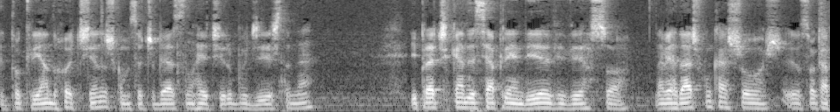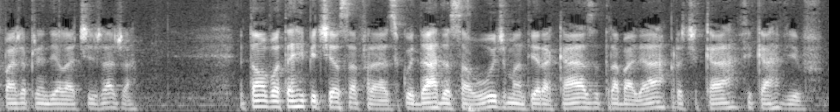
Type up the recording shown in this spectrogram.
Eu estou criando rotinas como se eu estivesse num retiro budista, né? E praticando esse aprender a viver só. Na verdade, com cachorros, eu sou capaz de aprender a latir já já. Então, eu vou até repetir essa frase: cuidar da saúde, manter a casa, trabalhar, praticar, ficar vivo.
